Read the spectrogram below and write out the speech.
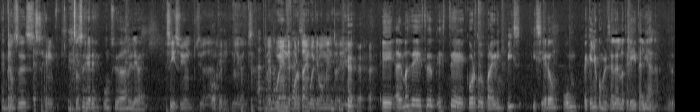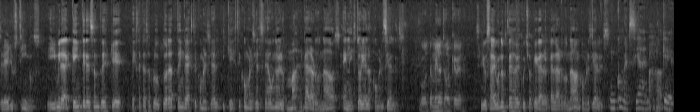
Pero Entonces, Esto es Greenpeace. entonces eres un ciudadano ilegal. Sí, soy un ciudadano Ok. ilegal. Me pueden deportar en cualquier momento. de. Eh, además de este, este corto para Greenpeace, hicieron un pequeño comercial de lotería italiana, de lotería Justinos. Y mira, qué interesante es que esta casa productora tenga este comercial y que este comercial sea uno de los más galardonados en la historia de los comerciales. O también lo tengo que ver. Sí, o sea, ¿alguno de ustedes había escuchado que gal- galardonaban comerciales? Un comercial. Ajá. ¿Y que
